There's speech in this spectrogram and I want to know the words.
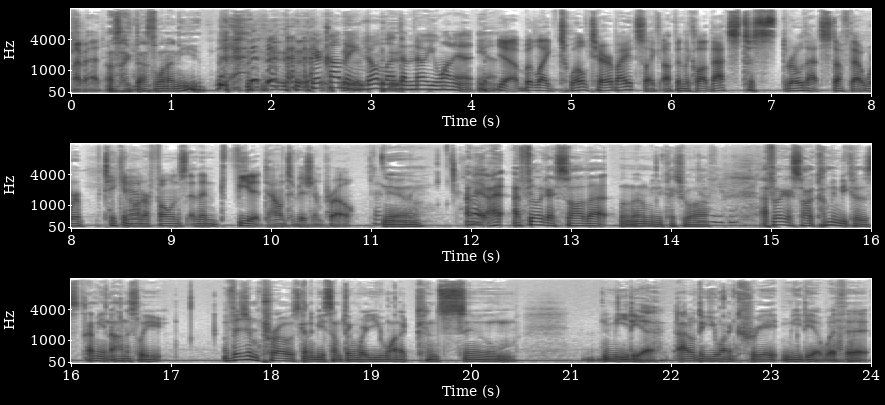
my bad. I was like, that's the one I need. They're coming. Don't let them know you want it. Yeah. Yeah, but like 12 terabytes, like up in the cloud, that's to throw that stuff that we're taking Yeah. on our phones and then feed it down to Vision Pro. Yeah. I mean, I, I feel like I saw that. I don't mean to cut you off. I feel like I saw it coming because, I mean, honestly, Vision Pro is going to be something where you want to consume media. I don't think you want to create media with Uh-huh. it.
